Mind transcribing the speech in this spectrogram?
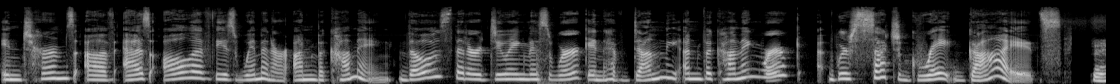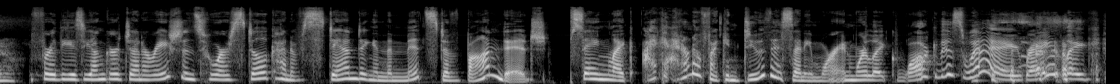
in terms of as all of these women are unbecoming, those that are doing this work and have done the unbecoming work, we're such great guides yeah. for these younger generations who are still kind of standing in the midst of bondage saying like I, I don't know if i can do this anymore. And we're like walk this way right? Like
